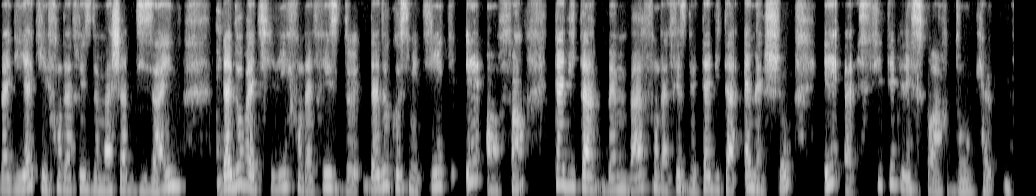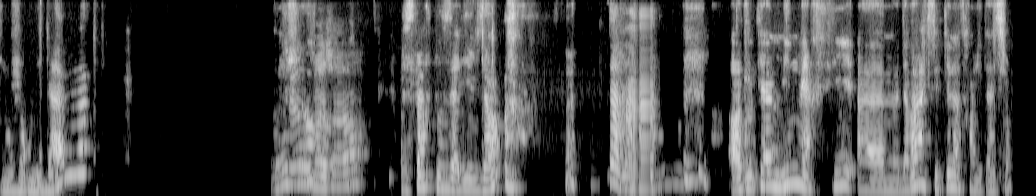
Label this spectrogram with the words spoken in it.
Baguilla, qui est fondatrice de Mashup Design, Dado Batili, fondatrice de Dado Cosmétiques, et enfin, Tabitha Bemba, fondatrice de Tabitha ML Show et euh, Cité de l'Espoir. Donc, bonjour mesdames. Bonjour. Bonjour. J'espère que vous allez bien. Ça va. En tout cas, mille merci euh, d'avoir accepté notre invitation.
